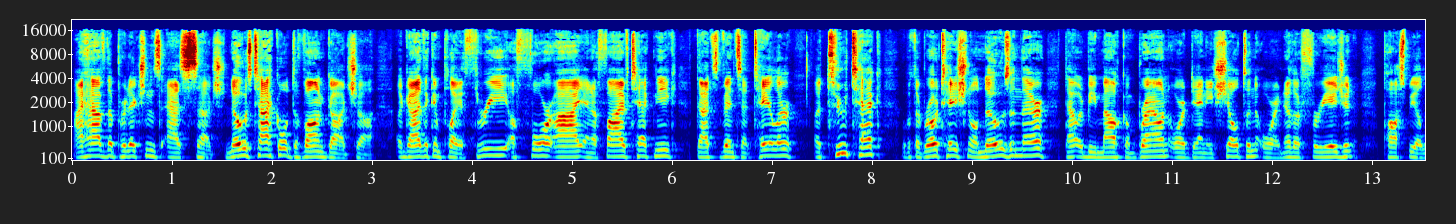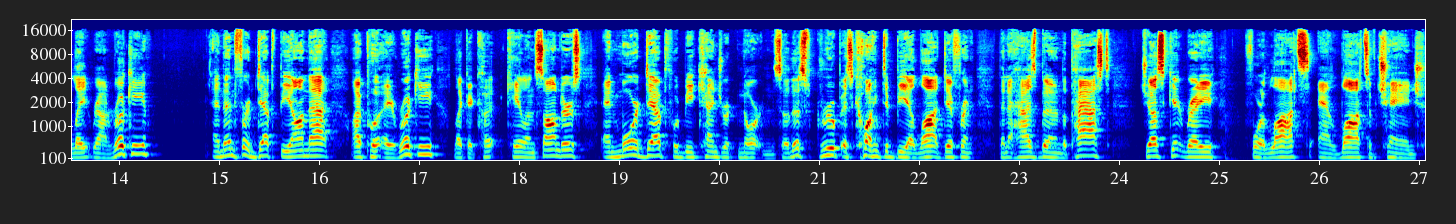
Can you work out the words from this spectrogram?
I have the predictions as such. Nose tackle, Davon Godchaux, a guy that can play a three, a four eye, and a five technique. That's Vincent Taylor. A two tech with a rotational nose in there. That would be Malcolm Brown or Danny Shelton or another free agent, possibly a late round rookie. And then for depth beyond that, I put a rookie like a Khalen Saunders, and more depth would be Kendrick Norton. So this group is going to be a lot different than it has been in the past. Just get ready for lots and lots of change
